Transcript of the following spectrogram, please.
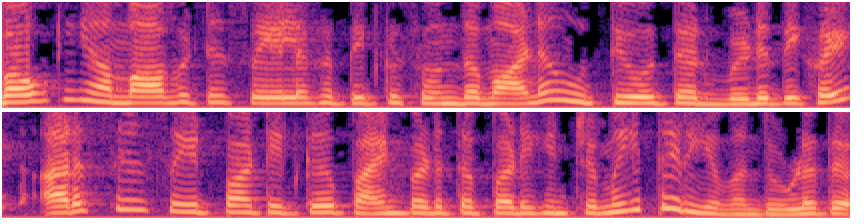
வவுனியா மாவட்ட செயலகத்திற்கு சொந்தமான உத்தியோத்தர் விடுதிகள் அரசியல் செயற்பாட்டிற்கு பயன்படுத்தப்படுகின்றமை தெரியவந்துள்ளது.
